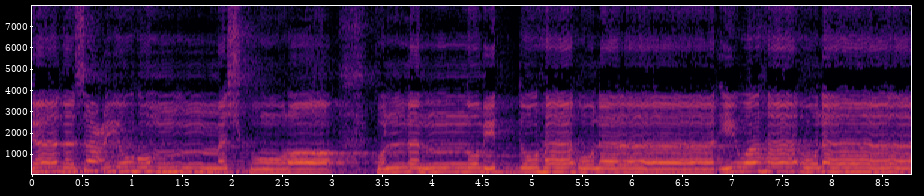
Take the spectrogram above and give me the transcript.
كان سعيهم مشكورا. كلا نمد هؤلاء وهؤلاء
